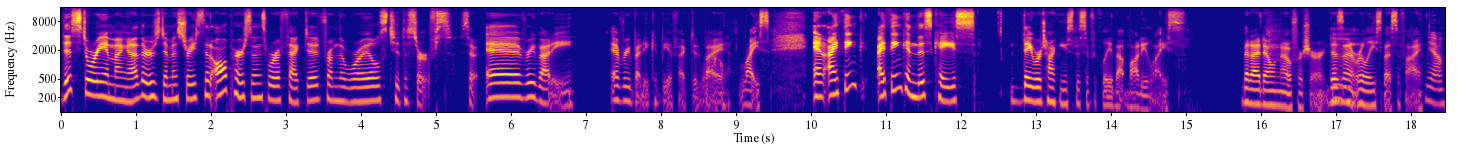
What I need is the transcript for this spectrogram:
This story, among others, demonstrates that all persons were affected from the royals to the serfs. So everybody, everybody could be affected by lice. And I think, I think in this case, they were talking specifically about body lice, but I don't know for sure. It doesn't hmm. really specify. Yeah.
